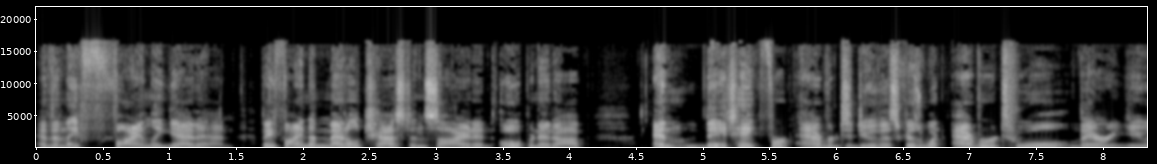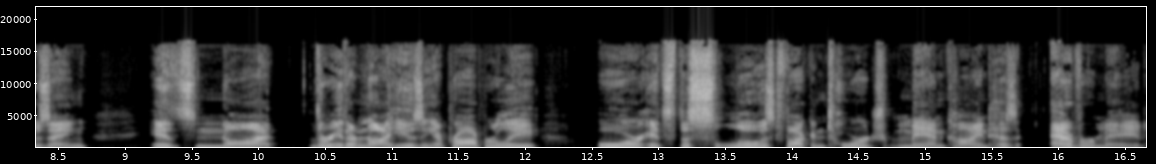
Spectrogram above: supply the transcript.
and then they finally get in. They find a metal chest inside and open it up, and they take forever to do this because whatever tool they're using, it's not, they're either not using it properly or it's the slowest fucking torch mankind has ever made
